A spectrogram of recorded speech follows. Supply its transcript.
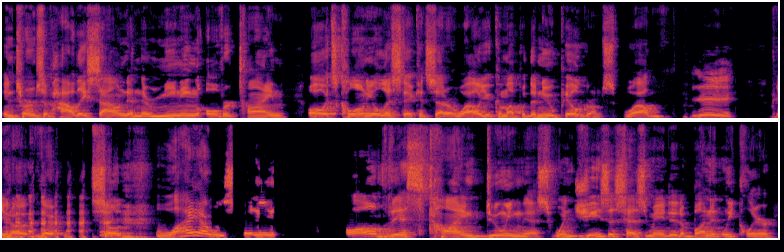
in terms of how they sound and their meaning over time. Oh, it's colonialistic, et cetera. Well, you come up with the new pilgrims. Well, mm. you know, so why are we spending all this time doing this when Jesus has made it abundantly clear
